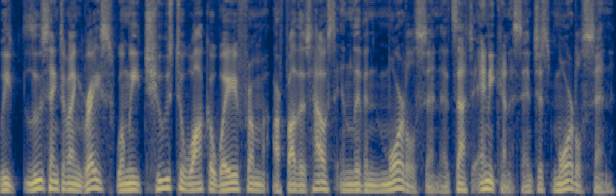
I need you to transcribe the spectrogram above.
We lose sanctifying grace when we choose to walk away from our Father's house and live in mortal sin. It's not any kind of sin, just mortal sin.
